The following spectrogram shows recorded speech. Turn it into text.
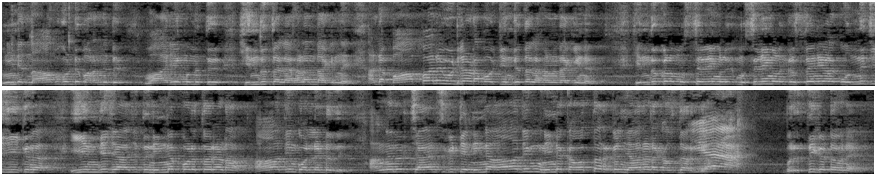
നിന്റെ നാവ് കൊണ്ട് പറഞ്ഞത് വാര്യം കൊന്നിട്ട് ഹിന്ദുത്വ ലഹള ഉണ്ടാക്കുന്നത് എന്റെ ബാപ്പാന്റെ വീട്ടിലവിടെ പോയിട്ട് ഹിന്ദുത്വ ലഹള ഉണ്ടാക്കിയത് ഹിന്ദുക്കളും മുസ്ലിങ്ങളും മുസ്ലിങ്ങളും ക്രിസ്ത്യാനികളൊക്കെ ഒന്നിച്ച് ജീവിക്കുന്ന ഈ ഇന്ത്യ രാജ്യത്ത് നിന്നെ പോലത്തെ ആദ്യം കൊല്ലേണ്ടത്. അങ്ങനെ ഒരു ചാൻസ് കിട്ടിയ നിന്നെ ആദ്യം നിന്റെ കവത്തിറക്കൽ ഞാനടാ കവത്തിറക്കുക. വൃത്തികെട്ടവനെ.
